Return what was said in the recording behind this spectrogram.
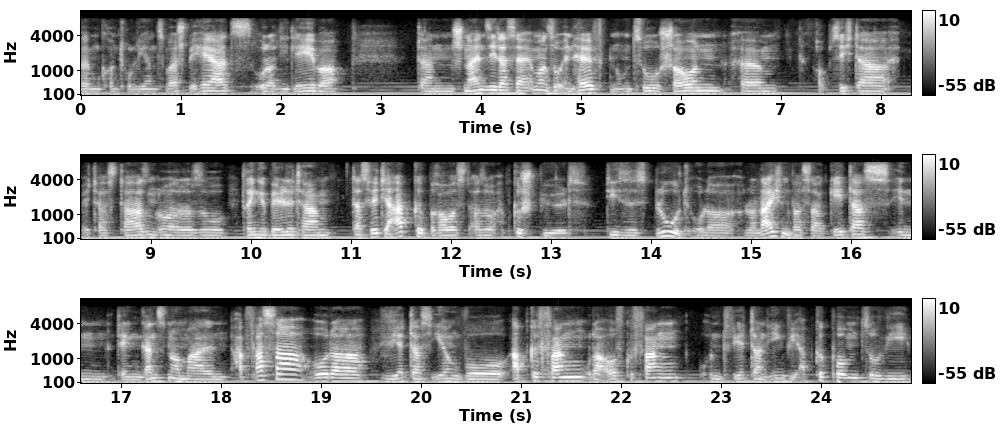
ähm, kontrollieren, zum Beispiel Herz oder die Leber, dann schneiden Sie das ja immer so in Hälften, um zu schauen, ähm, ob sich da Metastasen oder so drin gebildet haben. Das wird ja abgebraust, also abgespült. Dieses Blut oder, oder Leichenwasser, geht das in den ganz normalen Abwasser oder wird das irgendwo abgefangen oder aufgefangen und wird dann irgendwie abgepumpt, so wie,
